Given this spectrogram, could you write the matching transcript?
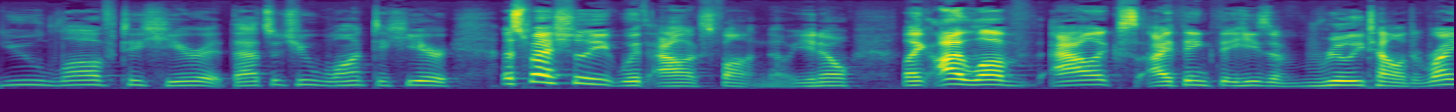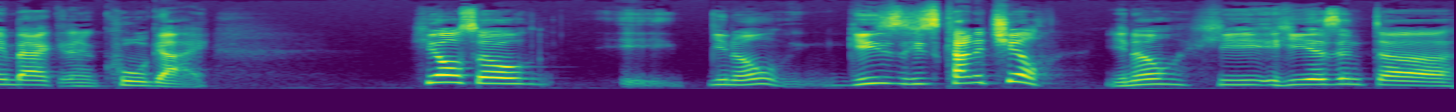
you love to hear it. That's what you want to hear, especially with Alex Fontenot. You know, like I love Alex. I think that he's a really talented running back and a cool guy. He also, you know, he's he's kind of chill. You know, he he isn't. uh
